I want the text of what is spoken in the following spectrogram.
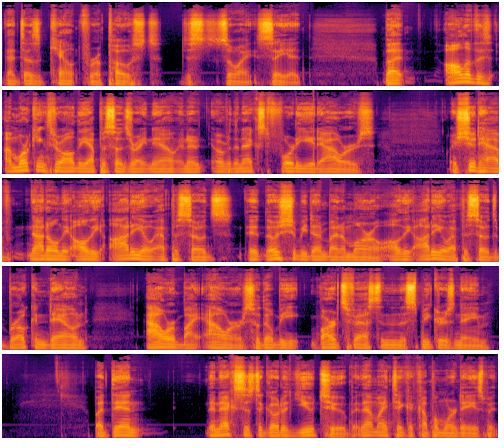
That does count for a post, just so I say it. But all of this, I'm working through all the episodes right now, and uh, over the next 48 hours, I should have not only all the audio episodes, those should be done by tomorrow, all the audio episodes broken down hour by hour. So there'll be Bards Fest and then the speaker's name. But then the next is to go to YouTube, and that might take a couple more days, but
